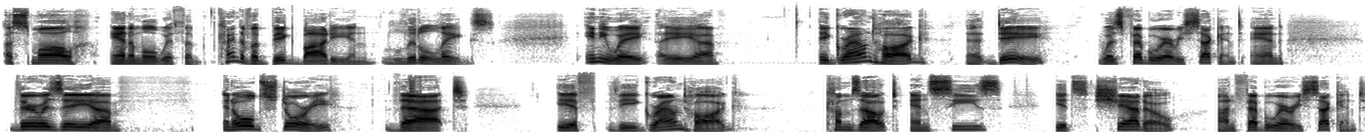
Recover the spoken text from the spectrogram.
a small animal with a kind of a big body and little legs. Anyway, a uh, a groundhog uh, day was February second, and there was a um, an old story that if the groundhog comes out and sees its shadow on February 2nd,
